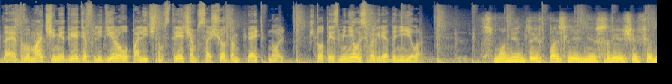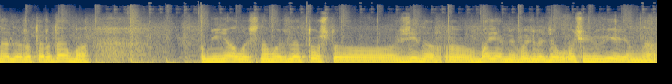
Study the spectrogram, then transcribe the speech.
до этого матча Медведев лидировал по личным встречам со счетом 5-0. Что-то изменилось в игре Даниила? С момента их последней встречи в финале Роттердама поменялось, на мой взгляд, то, что Зинер э, в Майами выглядел очень уверенно,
